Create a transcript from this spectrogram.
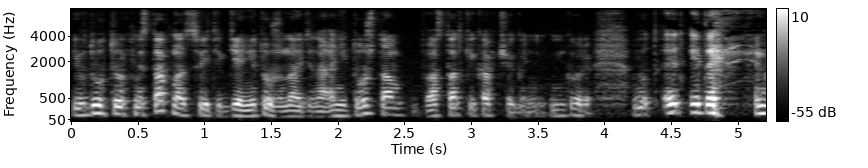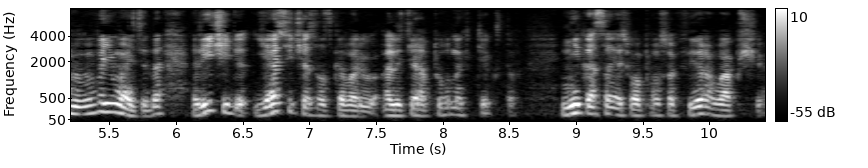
И в двух-трех местах на свете, где они тоже найдены, они тоже там остатки ковчега, не, не говорю. Вот это, это, вы понимаете, да? Речь идет, я сейчас разговариваю о литературных текстах, не касаясь вопросов веры вообще.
